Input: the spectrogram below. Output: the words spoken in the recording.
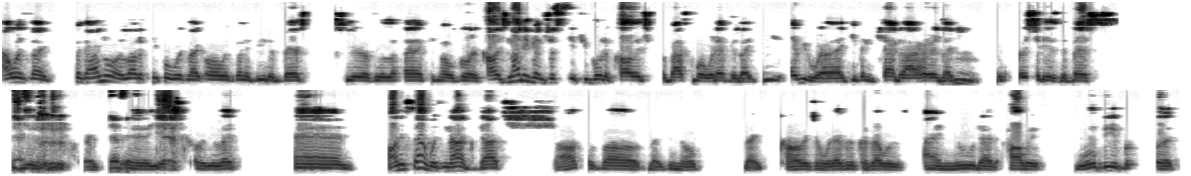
I was like, because I know a lot of people was like, oh, it's going to be the best year of your life, you know, go to college. Not even just if you go to college for basketball, whatever, like everywhere. Like even in Canada, I heard like mm-hmm. university is the best years of like, uh, yeah, of your life. And honestly, I was not that shocked about like, you know, like college and whatever, because I was, I knew that how it will be, but, but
